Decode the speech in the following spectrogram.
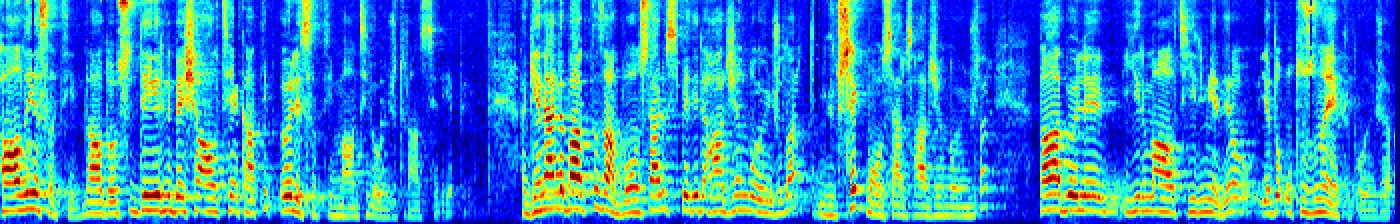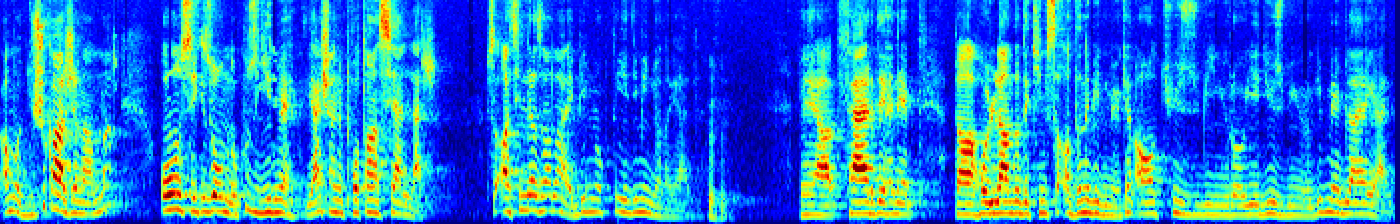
pahalıya satayım. Daha doğrusu değerini 5'e 6'ya katlayayım, öyle satayım mantığıyla oyuncu transferi yapıyor. Ha, genelde baktığın zaman bonservis bedeli harcayan da oyuncular, yüksek bonservis harcayan da oyuncular daha böyle 26-27 ya- ya da 30'una yakın oyuncular. Ama düşük harcananlar 18, 19, 20 yaş hani potansiyeller. Mesela Atilla Zalai 1.7 milyona geldi. Veya Ferdi hani daha Hollanda'da kimse adını bilmiyorken 600 bin euro, 700 bin euro gibi meblağa geldi.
